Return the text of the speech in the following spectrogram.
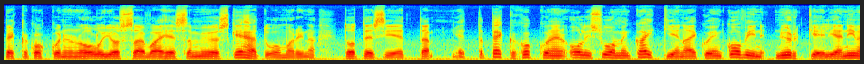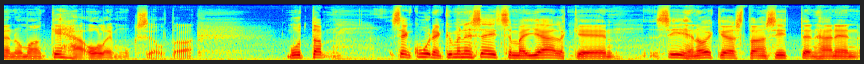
Pekka Kokkonen on ollut jossain vaiheessa myös kehätuomarina, totesi, että, että Pekka Kokkonen oli Suomen kaikkien aikojen kovin nyrkkeilijä nimenomaan kehäolemukseltaan. Mutta sen 67 jälkeen siihen oikeastaan sitten hänen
